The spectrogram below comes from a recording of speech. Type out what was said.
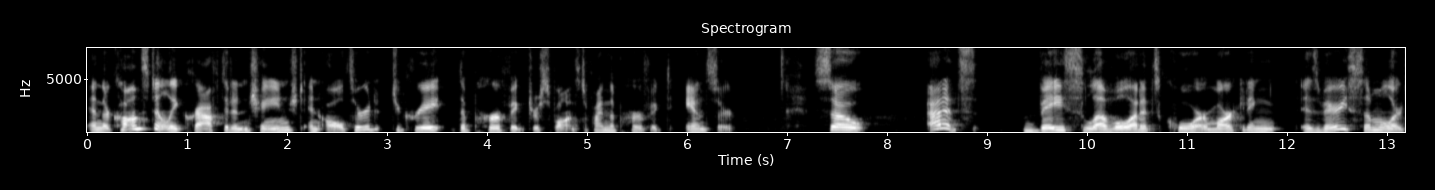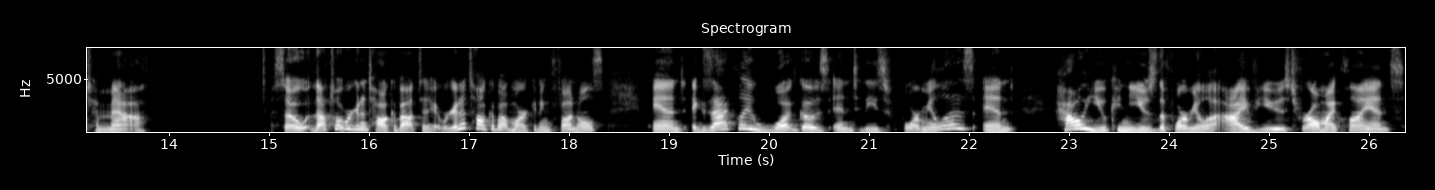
and they're constantly crafted and changed and altered to create the perfect response, to find the perfect answer. So, at its base level, at its core, marketing is very similar to math. So, that's what we're going to talk about today. We're going to talk about marketing funnels and exactly what goes into these formulas and how you can use the formula I've used for all my clients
